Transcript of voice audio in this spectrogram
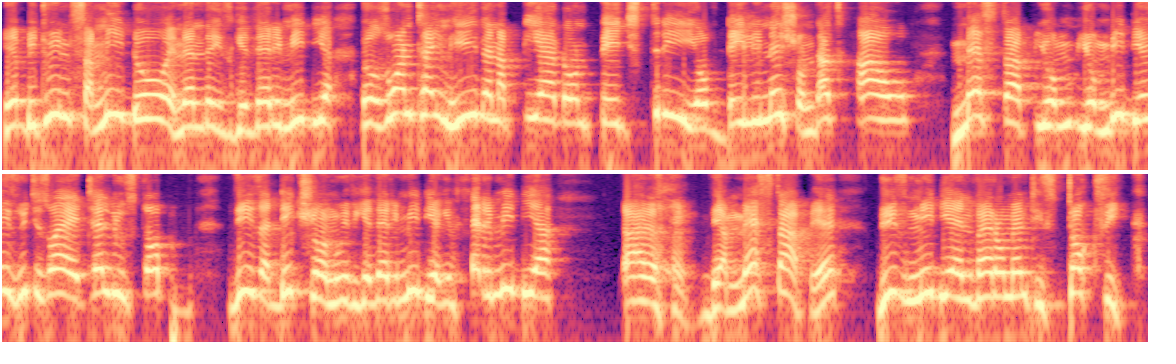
yeah, between Samidoh and then there is Githeri Media. There was one time he even appeared on page three of Daily Nation. That's how messed up your, your media is, which is why I tell you stop this addiction with Githeri Media. Githeri Media, uh, they are messed up. Eh? This media environment is toxic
